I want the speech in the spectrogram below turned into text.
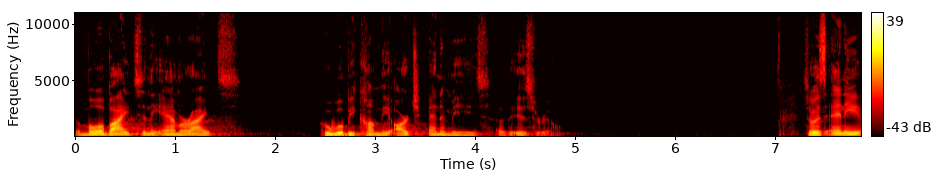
the Moabites and the Ammonites, who will become the arch enemies of Israel. So, as any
